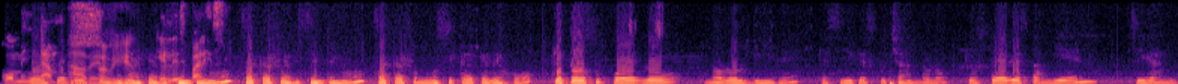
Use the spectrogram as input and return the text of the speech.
comentamos. A ver, a ver. ¿Qué les parece? ¿no? Sacar su a Vicente, ¿no? Sacar su música que dejó, que todo su pueblo no lo olvide, que siga escuchándolo, que ustedes también sigan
